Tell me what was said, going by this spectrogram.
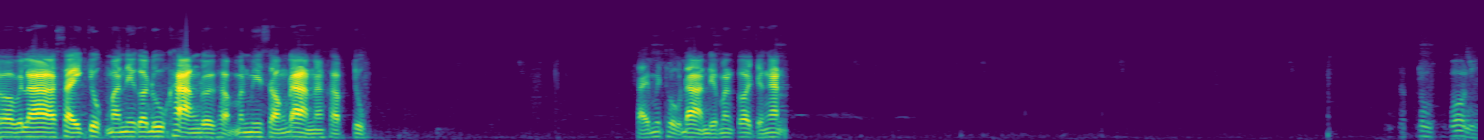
ก็เวลาใส่จุกมันนี่ก็ดูข้างด้วยครับ มันมีสองด้านนะครับ จุก ใส่ไม่ถูกด้านเดี๋ยวมันก็จะงั้นจะตรงบ่นี่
